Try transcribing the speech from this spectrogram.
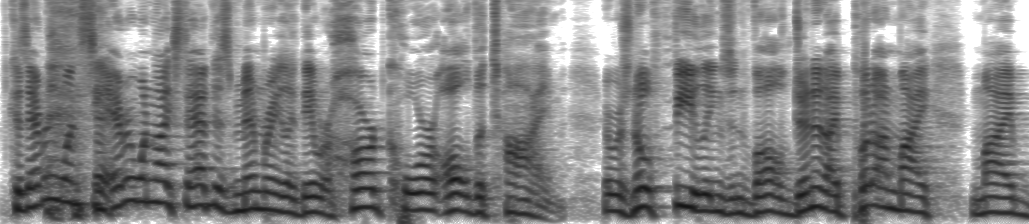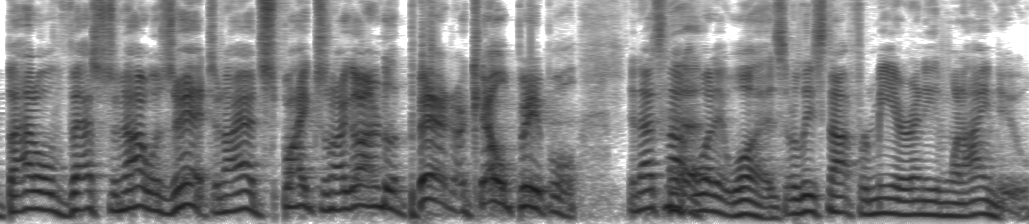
Because everyone see, everyone likes to have this memory like they were hardcore all the time. There was no feelings involved in it. I put on my my battle vest and that was it. And I had spikes and I got into the pit and I killed people. And that's not what it was, or at least not for me or anyone I knew.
